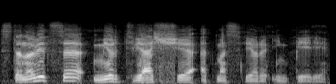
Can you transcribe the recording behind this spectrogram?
становится мертвящая атмосфера империи.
